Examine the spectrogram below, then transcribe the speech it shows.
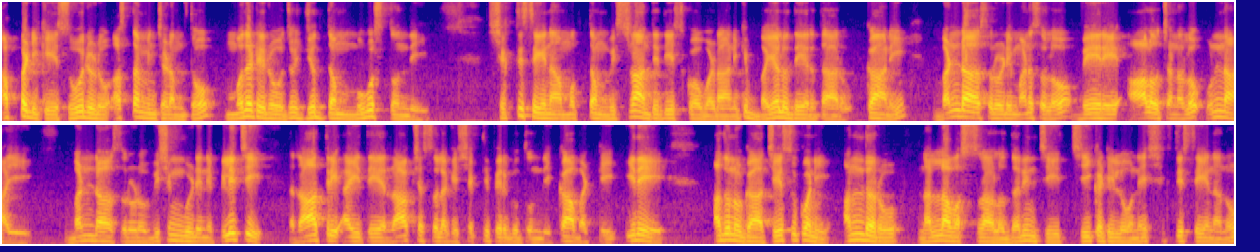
అప్పటికే సూర్యుడు అస్తమించడంతో మొదటి రోజు యుద్ధం ముగుస్తుంది. శక్తిసేన మొత్తం విశ్రాంతి తీసుకోవడానికి బయలుదేరుతారు. కానీ బండాసురుడి మనసులో వేరే ఆలోచనలు ఉన్నాయి. బండాసురుడు విషంగుడిని పిలిచి రాత్రి అయితే రాక్షసులకి శక్తి పెరుగుతుంది కాబట్టి ఇదే అదునుగా చేసుకొని అందరూ నల్ల వస్త్రాలు ధరించి చీకటిలోనే శక్తిసేనను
